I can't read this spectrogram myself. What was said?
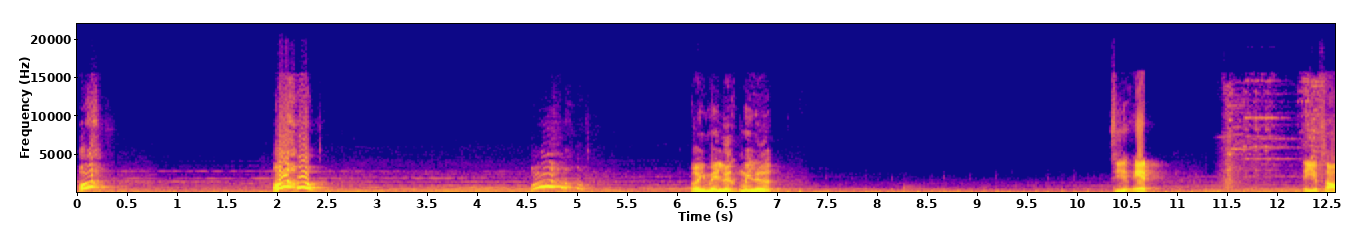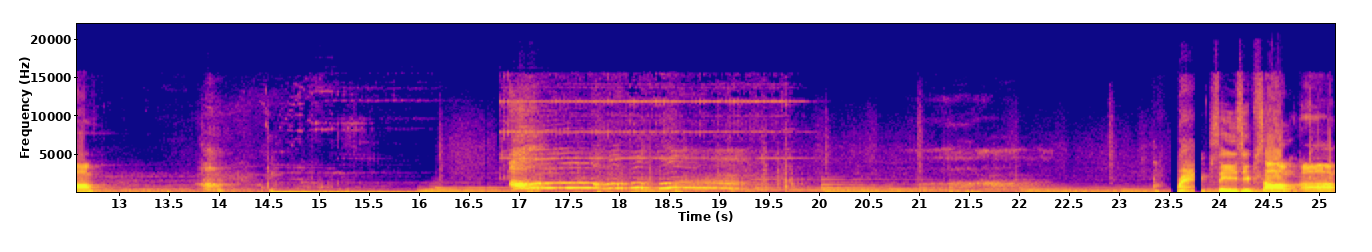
โอ้โอ้โอ้เฮ้ย ไม่ลึกไม่ลึก สี่สิบเอ็ดสี่สิบสองสี่สิบสองออก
